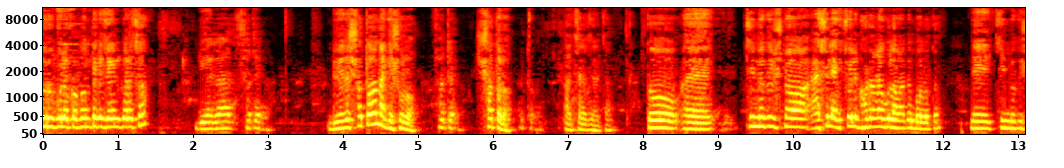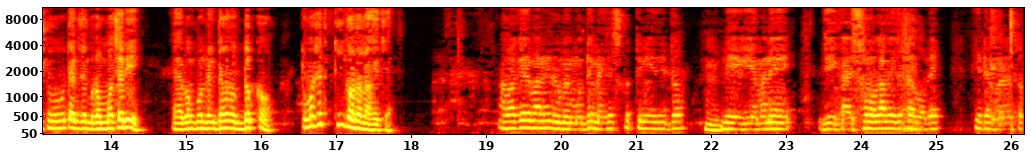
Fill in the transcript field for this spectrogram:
গুরুকুলে কখন থেকে জয়েন করেছ? দুই হাজার সতেরো। দুই হাজার সতেরো নাকি ষোলো? সতেরো। সতেরো। আচ্ছা আচ্ছা আচ্ছা। তো চিন্মকৃষ্ণ আসলে অ্যাকচুয়ালি ঘটনাগুলো আমাকে বলো তো। যে চিন্মকৃষ্ণ বাবু তো একজন ব্রহ্মচারী। এবং পণ্ডিত ধামের অধ্যক্ষ তোমার সাথে কি ঘটনা হয়েছে? আমাকে মানে রুমের মধ্যে মেসেজ করতে নিয়ে যেত। নিয়ে গিয়ে মানে যে কাজ সমগামী কথা বলে এটা করে তো।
